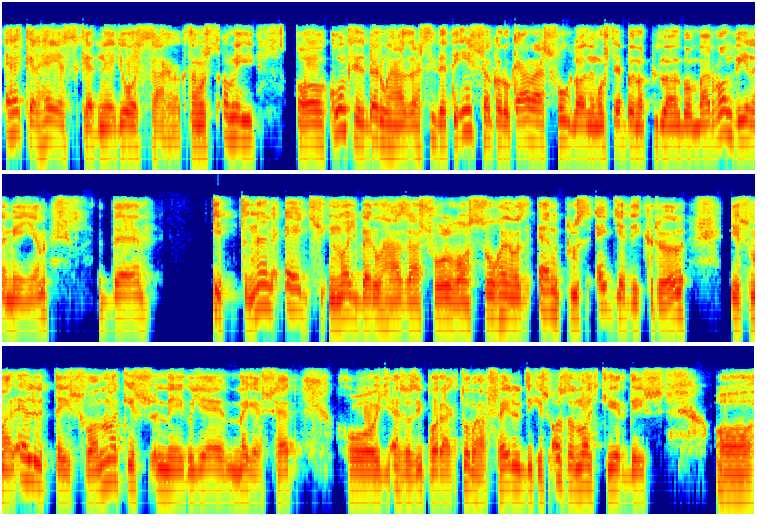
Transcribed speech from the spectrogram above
el kell helyezkedni egy országnak. Na most, ami a konkrét beruházást illeti, én sem akarok állást foglalni most ebben a pillanatban, bár van véleményem, de itt nem egy nagy beruházásról van szó, hanem az N plusz egyedikről, és már előtte is vannak, és még ugye megeshet, hogy ez az iparág tovább fejlődik, és az a nagy kérdés, a,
